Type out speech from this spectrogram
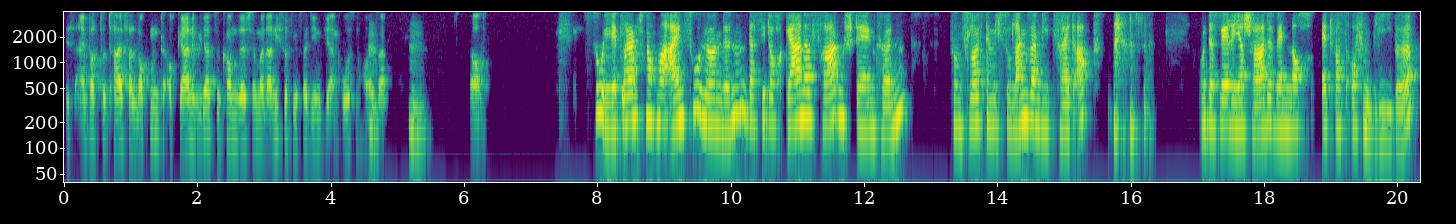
ist einfach total verlockend, auch gerne wiederzukommen, selbst wenn man da nicht so viel verdient wie an großen Häusern. Mhm. Ja. So, jetzt sage ich noch mal allen Zuhörenden, dass sie doch gerne Fragen stellen können. Sonst läuft nämlich so langsam die Zeit ab. Und das wäre ja schade, wenn noch etwas offen bliebe.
